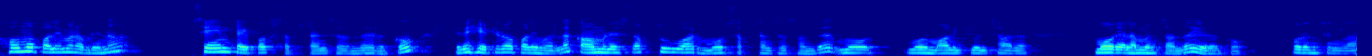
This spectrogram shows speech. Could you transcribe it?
ஹோமோ பாலிமர் அப்படின்னா சேம் டைப் ஆஃப் சப்ஸ்டன்ஸ் வந்து இருக்கும். இதே ஹெட்டிரோ பாலிமரில் combination of two or more substances வந்து more more molecules or more elements வந்து இருக்கும். புரிஞ்சுங்களா?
